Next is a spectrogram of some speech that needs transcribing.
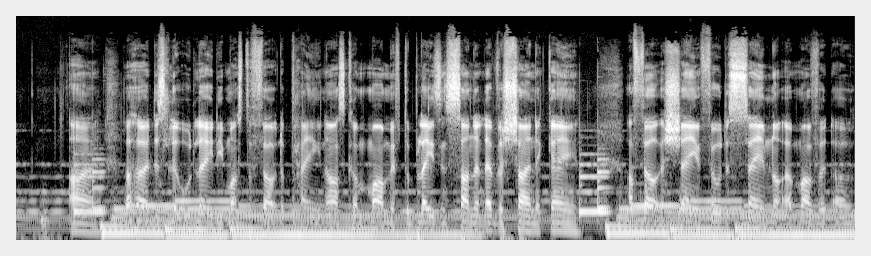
I heard this little lady must have felt the pain. Ask her mum if the blazing sun will ever shine again. I felt ashamed, feel the same, not her mother though.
